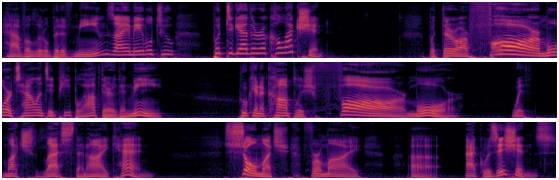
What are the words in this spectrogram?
have a little bit of means, I am able to put together a collection but there are far more talented people out there than me who can accomplish far more with much less than I can. So much for my uh, acquisitions.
